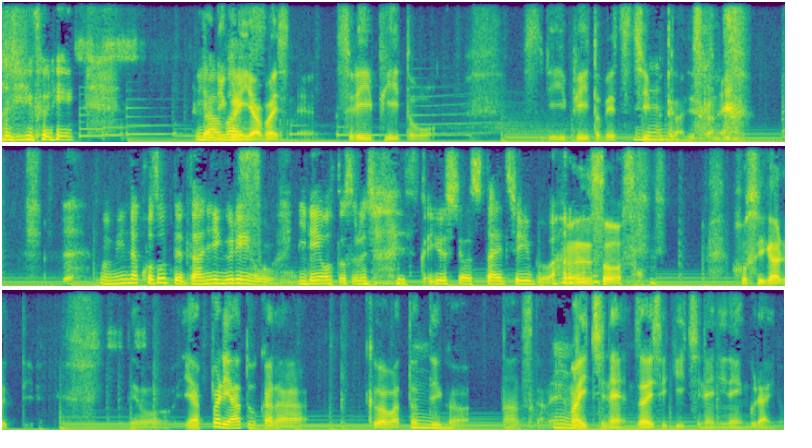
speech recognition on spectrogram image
ニー・グリーン。ダニーグリーンやいばいですね。3P と、3P と別チームって感じですかね。もうみんなこぞってダニー・グリーンを入れようとするんじゃないですか、優勝したいチームは。うん、そうそう。欲しがるっていう。でも、やっぱり後から加わったっていうか、なんですかね。うんまあ1年、在籍1年、2年ぐらいの、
